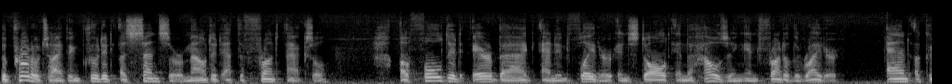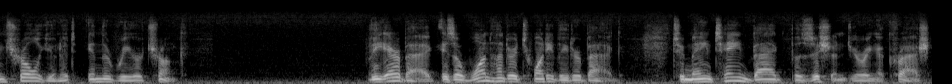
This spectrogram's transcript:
The prototype included a sensor mounted at the front axle, a folded airbag and inflator installed in the housing in front of the rider, and a control unit in the rear trunk. The airbag is a 120-liter bag. To maintain bag position during a crash,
